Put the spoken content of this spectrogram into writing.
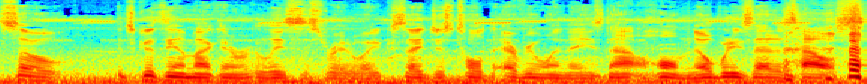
so it's a good thing I'm not going to release this right away because I just told everyone that he's not home. Nobody's at his house.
